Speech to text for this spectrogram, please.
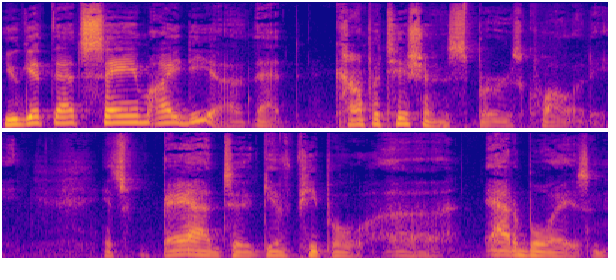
you get that same idea that competition spurs quality. It's bad to give people uh, attaboys and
